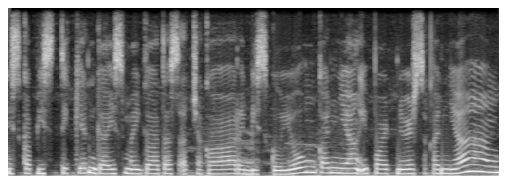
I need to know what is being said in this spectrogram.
Nescafe stick yan guys, may gatas at saka ribisco yung kanyang i-partner sa kanyang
